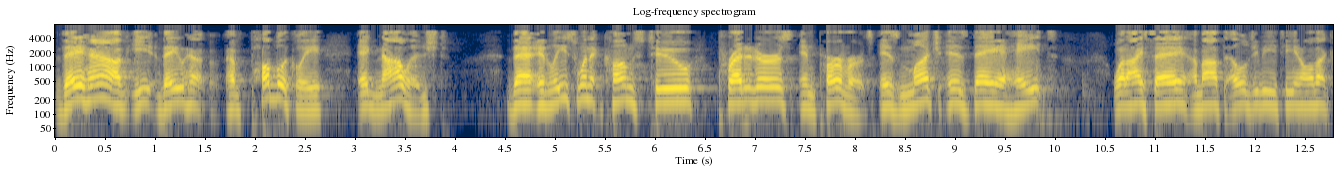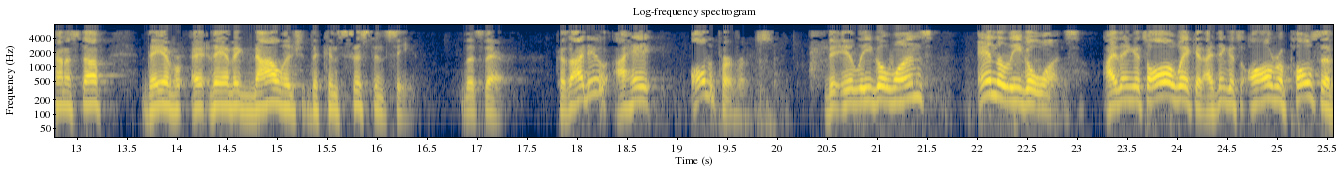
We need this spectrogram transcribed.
They have, they have publicly acknowledged that at least when it comes to predators and perverts, as much as they hate what I say about the LGBT and all that kind of stuff, they have, they have acknowledged the consistency that's there. Because I do. I hate all the perverts. The illegal ones and the legal ones. I think it's all wicked. I think it's all repulsive.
